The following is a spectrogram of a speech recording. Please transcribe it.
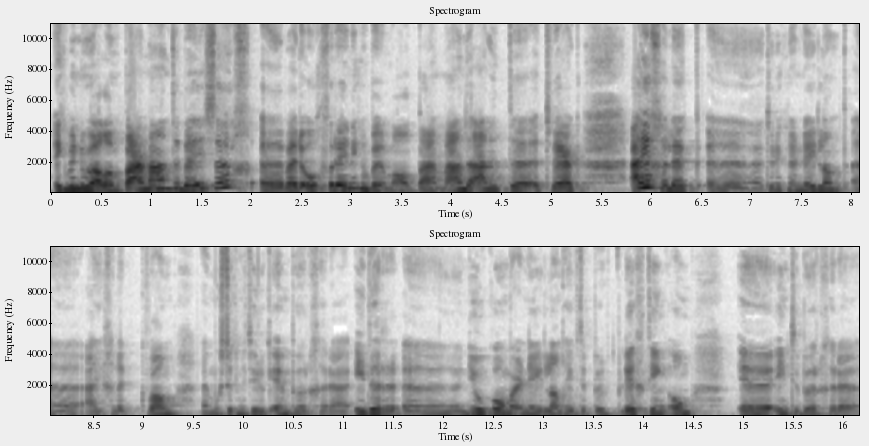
Ik ben nu al een paar maanden bezig uh, bij de oogvereniging. Ik ben al een paar maanden aan het, uh, het werk. Eigenlijk, uh, toen ik naar Nederland eigenlijk kwam, moest ik natuurlijk inburgeren. Ieder nieuwkomer in Nederland heeft de verplichting om in te burgeren.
